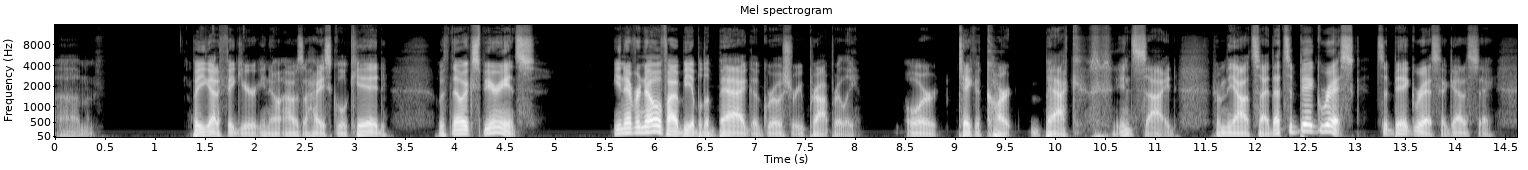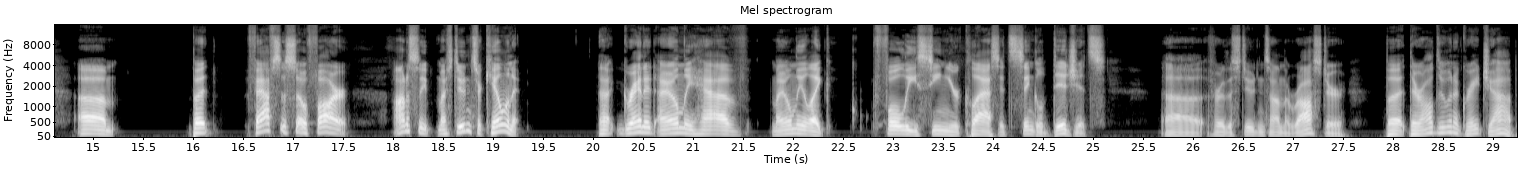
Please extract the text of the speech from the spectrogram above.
Um, but you got to figure, you know, I was a high school kid with no experience. You never know if I'd be able to bag a grocery properly or take a cart back inside from the outside. That's a big risk. It's a big risk, I got to say. Um, but FAFSA so far, honestly, my students are killing it. Uh, granted, I only have my only like fully senior class. It's single digits uh, for the students on the roster, but they're all doing a great job.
